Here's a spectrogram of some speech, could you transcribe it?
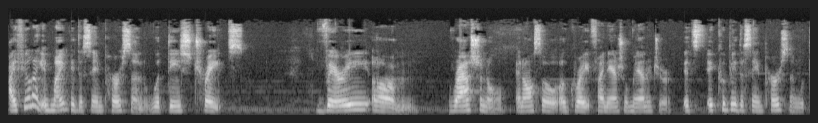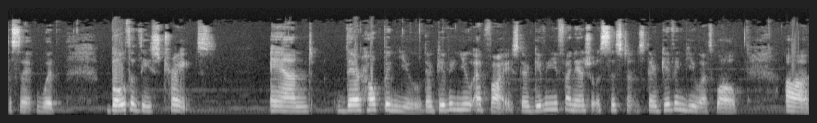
I feel like it might be the same person with these traits. Very um, rational and also a great financial manager. It's it could be the same person with the with both of these traits. And they're helping you. They're giving you advice. They're giving you financial assistance. They're giving you as well uh,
